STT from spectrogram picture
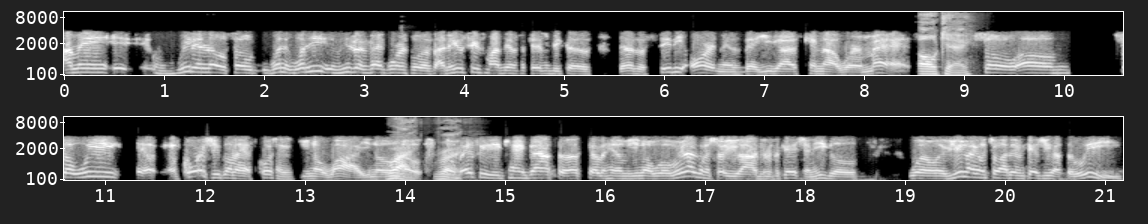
I mean, it, it, we didn't know. So when what he his exact words was, "I need to see some identification because there's a city ordinance that you guys cannot wear masks." Okay. So, um, so we, uh, of course, you're gonna ask questions. You know why? You know, Right, no. right. So basically, it came down to us telling him, you know, well, we're not gonna show you our identification. He goes, well, if you're not gonna show identification, you have to leave.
